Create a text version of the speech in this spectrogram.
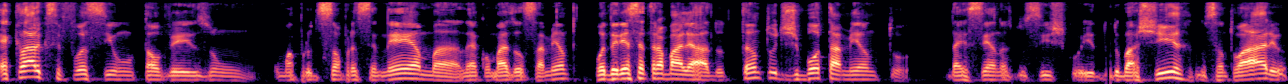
É claro que se fosse um talvez um, uma produção para cinema, né, com mais orçamento, poderia ser trabalhado tanto o desbotamento das cenas do Cisco e do Bashir no santuário,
